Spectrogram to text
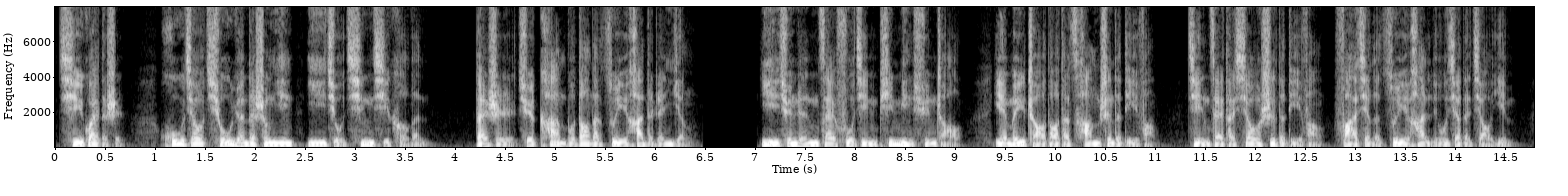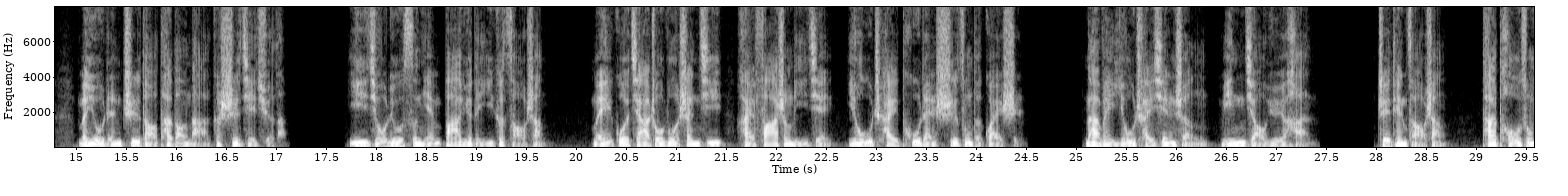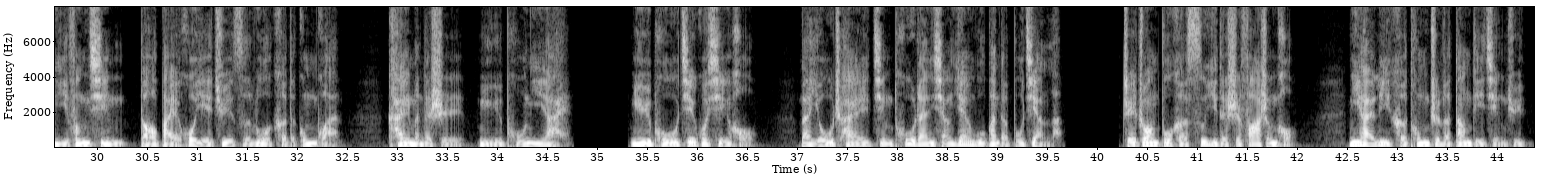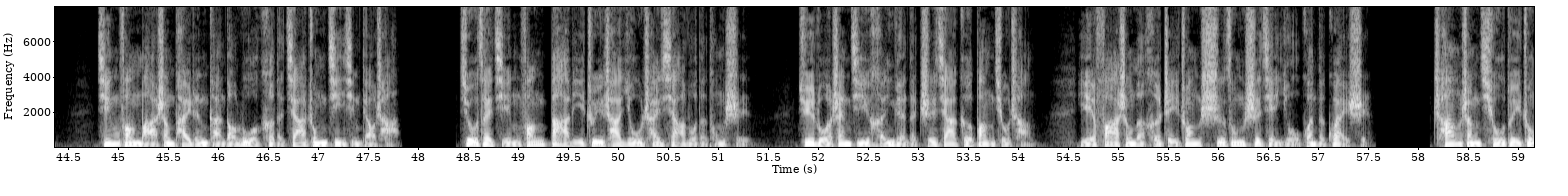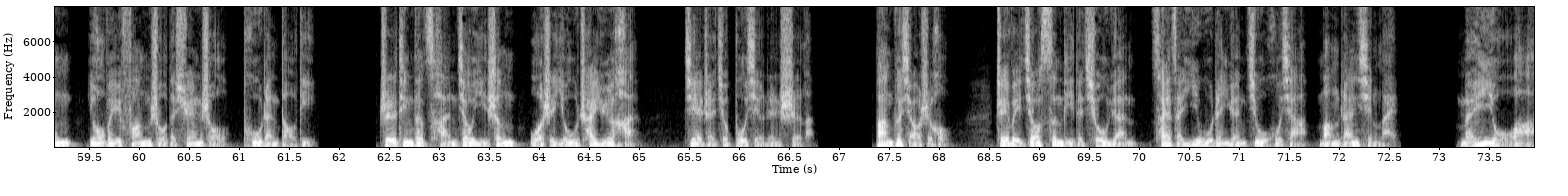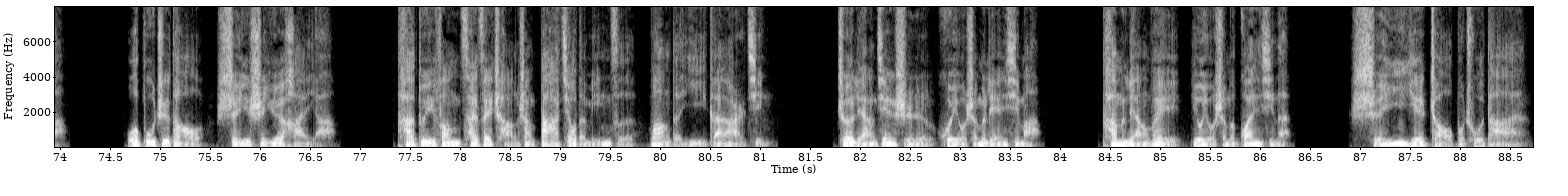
奇怪的是，呼叫求援的声音依旧清晰可闻，但是却看不到那醉汉的人影。一群人在附近拼命寻找，也没找到他藏身的地方。仅在他消失的地方发现了醉汉留下的脚印。没有人知道他到哪个世界去了。一九六四年八月的一个早上，美国加州洛杉矶还发生了一件邮差突然失踪的怪事。那位邮差先生名叫约翰。这天早上，他投送一封信到百货业巨子洛克的公馆，开门的是女仆妮艾。女仆接过信后，那邮差竟突然像烟雾般的不见了。这桩不可思议的事发生后，尼艾立刻通知了当地警局。警方马上派人赶到洛克的家中进行调查。就在警方大力追查邮差下落的同时，距洛杉矶很远的芝加哥棒球场也发生了和这桩失踪事件有关的怪事。场上球队中有位防守的选手突然倒地，只听他惨叫一声：“我是邮差约翰。”接着就不省人事了。半个小时后，这位叫森里的球员才在医务人员救护下猛然醒来。没有啊！我不知道谁是约翰呀，他对方才在场上大叫的名字忘得一干二净。这两件事会有什么联系吗？他们两位又有什么关系呢？谁也找不出答案。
